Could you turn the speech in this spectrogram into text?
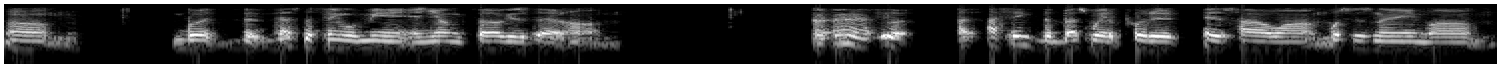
um, but the, that's the thing with me and Young Thug is that um, I, I think the best way to put it is how um, what's his name um,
